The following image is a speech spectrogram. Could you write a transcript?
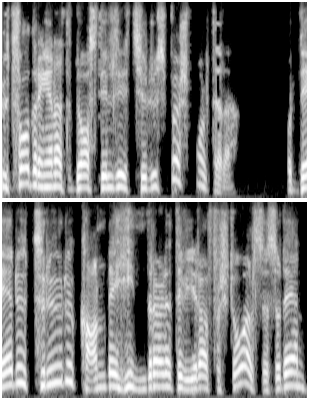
Utfordringen er at da stiller ikke du spørsmål til det. Og det du tror du kan, det hindrer deg til videre forståelse. Så det er en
